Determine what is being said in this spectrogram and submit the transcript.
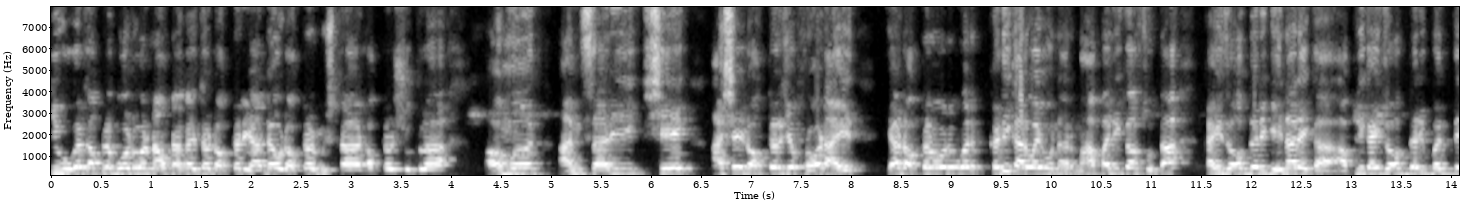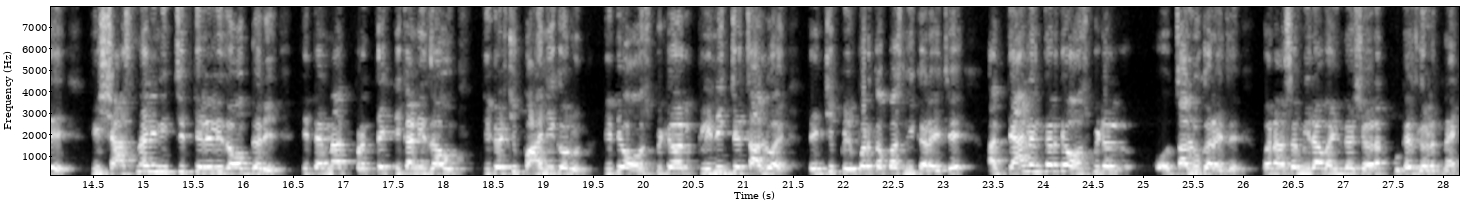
की उगाच आपलं बोर्डवर नाव टाकायचं doctor Yadav doctor Mishra doctor Shukla Ahmad Ansari Shaikh असे डॉक्टर जे फ्रॉड आहेत त्या डॉक्टरवर कधी कारवाई होणार? महापालिका स्वतः काही जबाबदारी घेणार आहे का? आपली काही जबाबदारी बनते ही शासनाने निश्चित केलेली जबाबदारी की त्यांना प्रत्येक ठिकाणी जाऊन तिकडची पाहणी करून तिथे हॉस्पिटल क्लिनिक जे चालू आहे त्यांची पेपर तपासणी करायचे आणि त्यानंतर ते हॉस्पिटल चालू करायचे. पण असं मीरा भाईंदर शहरात कुठेच घडत नाही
